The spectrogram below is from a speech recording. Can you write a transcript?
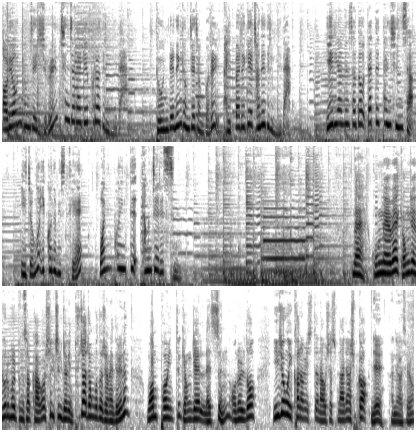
어려운 경제 이슈를 친절하게 풀어드립니다. 돈 되는 경제 정보를 발빠르게 전해드립니다. 예리하면서도 따뜻한 신사 이종우 이코노미스트의 원포인트 경제 레슨. 네, 국내외 경제 흐름을 분석하고 실질적인 투자 정보도 전해드리는 원포인트 경제 레슨. 오늘도 이종우 이코노미스트 나오셨습니다. 안녕하십니까? 예, 안녕하세요.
